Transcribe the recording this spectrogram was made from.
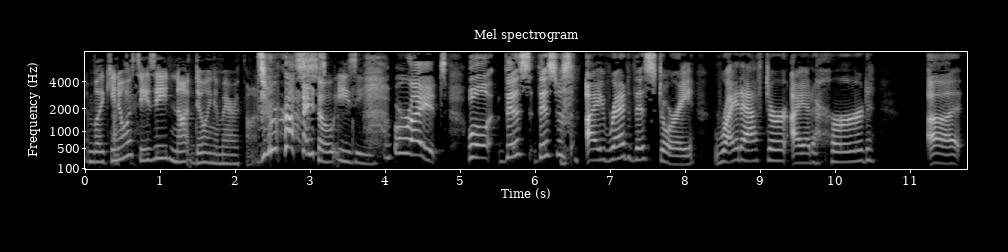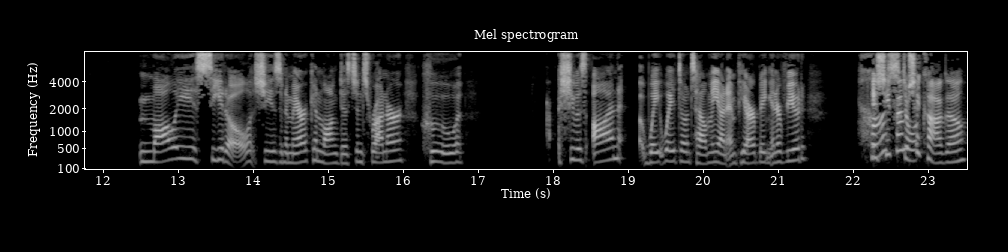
i'm like you know what's easy not doing a marathon right. so easy Right. Well, this this was I read this story right after I had heard uh Molly Seidel, she's an American long distance runner who she was on Wait Wait Don't Tell Me on NPR being interviewed. Her is she from sto- chicago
